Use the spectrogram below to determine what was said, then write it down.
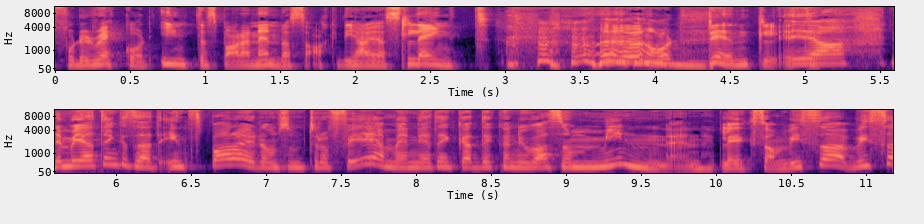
for the record inte sparat en enda sak. De har jag slängt ordentligt. Ja, nej men jag tänker så att inte spara är de som troféer men jag tänker att det kan ju vara som minnen. Liksom. Vissa, vissa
